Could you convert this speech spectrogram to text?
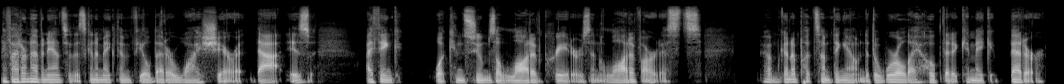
if I don't have an answer that's going to make them feel better, why share it? That is, I think, what consumes a lot of creators and a lot of artists. If I'm going to put something out into the world, I hope that it can make it better.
